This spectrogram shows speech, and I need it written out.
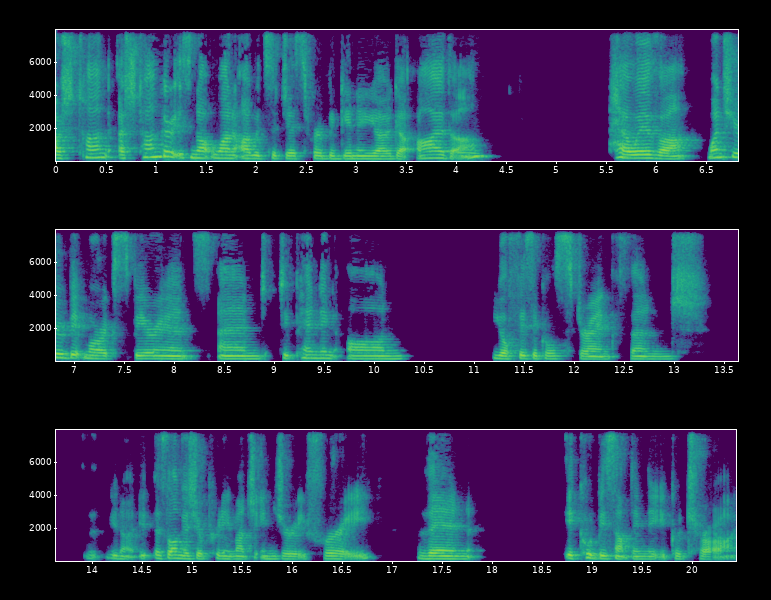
Ashtanga, Ashtanga is not one I would suggest for a beginner yoga either. However, once you're a bit more experienced and depending on your physical strength and you know as long as you're pretty much injury free then it could be something that you could try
